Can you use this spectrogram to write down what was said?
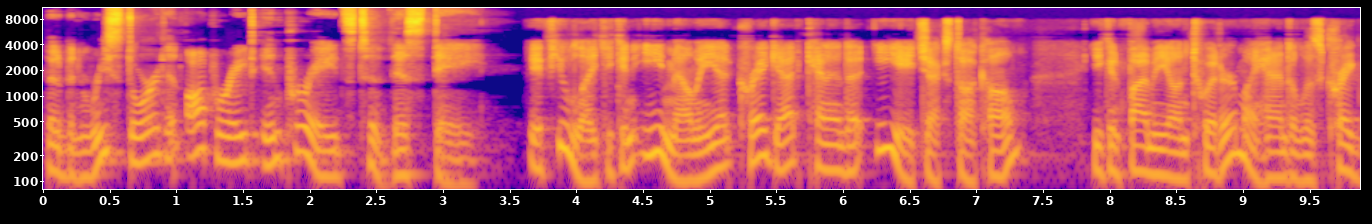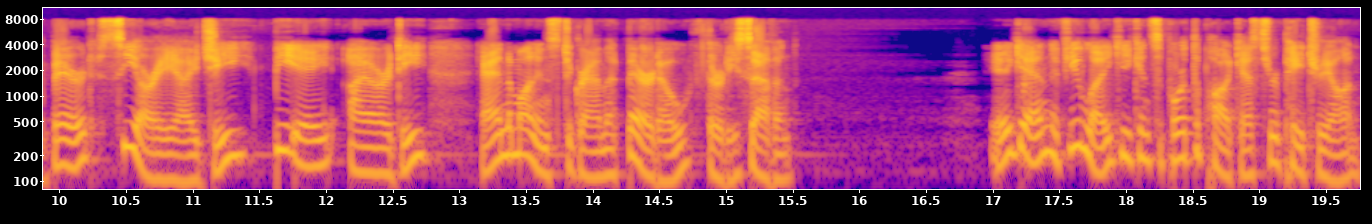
that have been restored and operate in parades to this day. If you like, you can email me at craig at canadaehx.com. You can find me on Twitter. My handle is Craig Baird, C R A I G B A I R D, and I'm on Instagram at Bairdo37. Again, if you like, you can support the podcast through Patreon.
